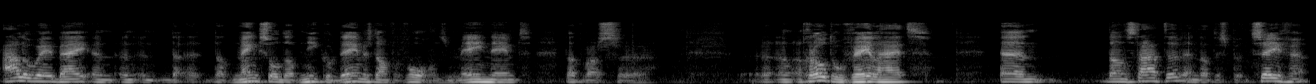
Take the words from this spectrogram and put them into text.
aloe bij, een, een, een, dat mengsel dat Nicodemus dan vervolgens meeneemt. Dat was een, grote hoeveelheid. En dan staat er, en dat is punt 7,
